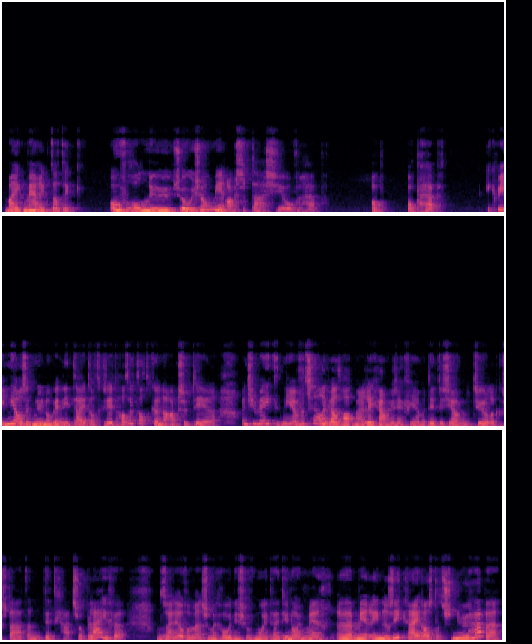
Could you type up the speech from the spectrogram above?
Maar ik merk dat ik overal nu sowieso meer acceptatie over heb. Op, op heb. Ik weet niet, als ik nu nog in die tijd had gezeten, had ik dat kunnen accepteren. Want je weet het niet. Of hetzelfde geld had mijn lichaam gezegd van ja, maar dit is jouw natuurlijke staat en dit gaat zo blijven. Want er zijn heel veel mensen met chronische vermoeidheid die nooit meer, uh, meer energie krijgen als dat ze nu hebben.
